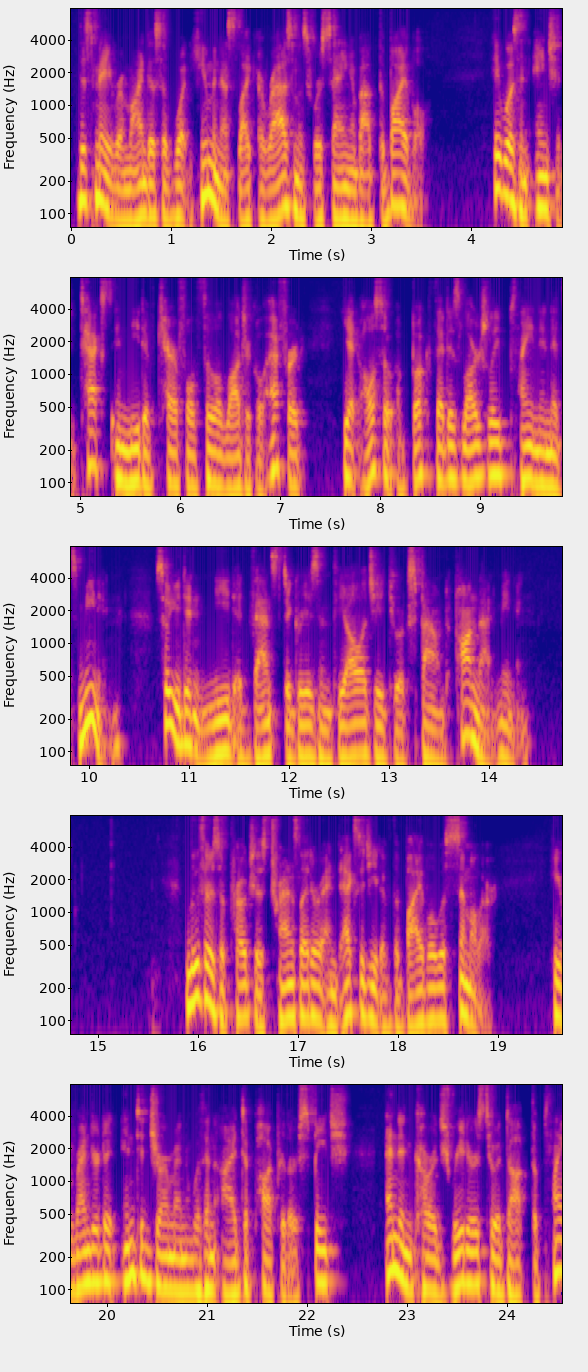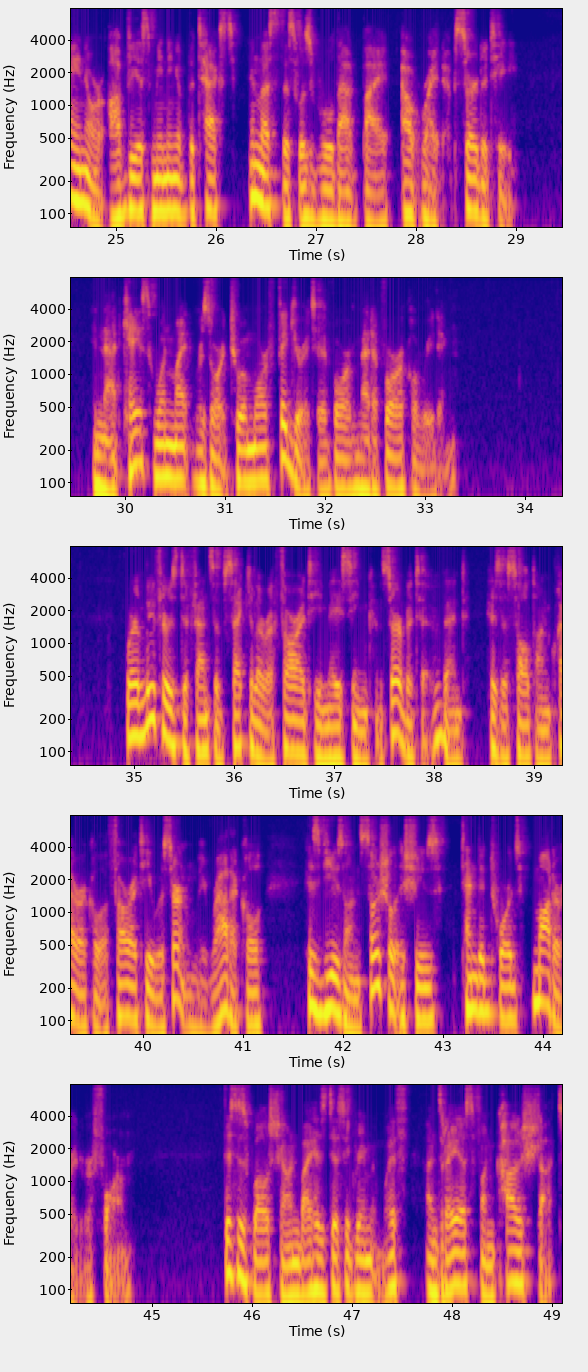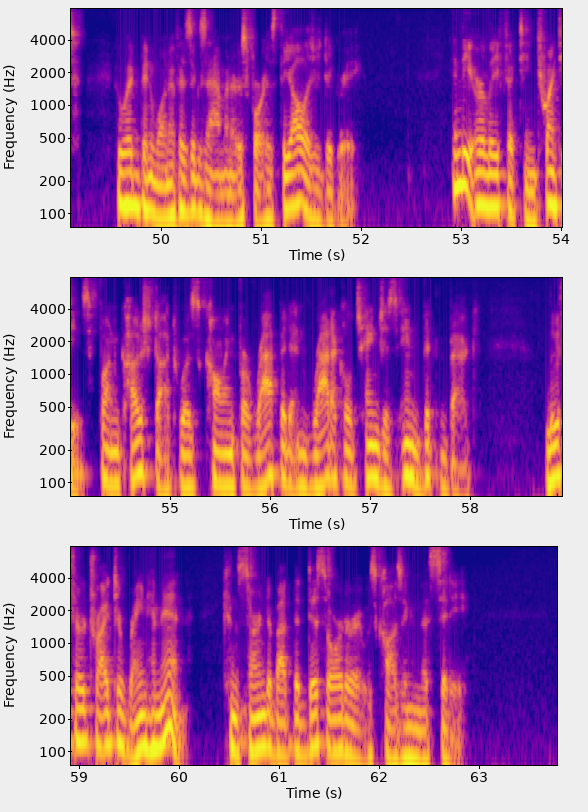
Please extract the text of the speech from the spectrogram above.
This may remind us of what humanists like Erasmus were saying about the Bible. It was an ancient text in need of careful philological effort, yet also a book that is largely plain in its meaning, so you didn't need advanced degrees in theology to expound upon that meaning. Luther's approach as translator and exegete of the Bible was similar. He rendered it into German with an eye to popular speech, and encouraged readers to adopt the plain or obvious meaning of the text unless this was ruled out by outright absurdity. In that case, one might resort to a more figurative or metaphorical reading. Where Luther's defense of secular authority may seem conservative, and his assault on clerical authority was certainly radical, his views on social issues tended towards moderate reform. This is well shown by his disagreement with Andreas von Karlstadt, who had been one of his examiners for his theology degree. In the early 1520s, von Karlstadt was calling for rapid and radical changes in Wittenberg. Luther tried to rein him in, concerned about the disorder it was causing in the city.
